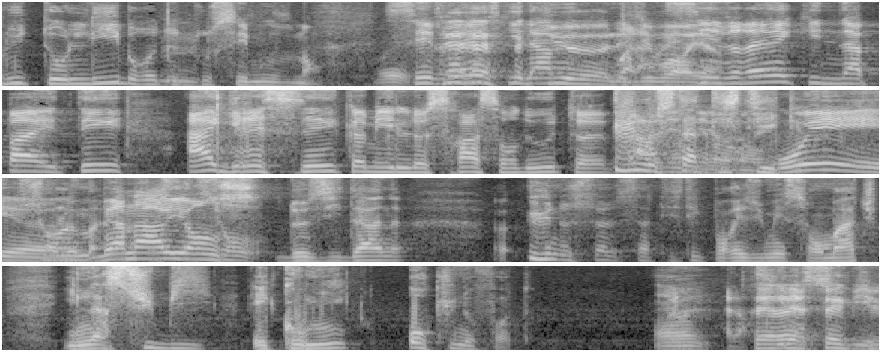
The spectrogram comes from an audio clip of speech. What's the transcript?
plutôt libre de tous ses mouvements. C'est vrai qu'il n'a pas été agressé comme il le sera sans doute. les Une statistique Oui, euh, sur le Bernard Lyons. de Zidane. euh, Une seule statistique pour résumer son match. Il n'a subi et commis aucune faute. Ah ouais. Alors, Très s'il a respectueux. subi,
